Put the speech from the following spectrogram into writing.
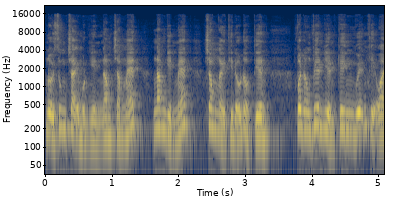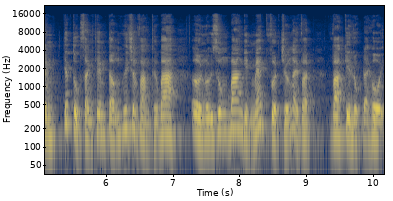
nội dung chạy 1.500m, 5.000m trong ngày thi đấu đầu tiên, vận động viên điền kinh Nguyễn Thị Oanh tiếp tục giành thêm tấm huy chương vàng thứ ba ở nội dung 3.000m vượt chướng ngại vật và kỷ lục đại hội.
